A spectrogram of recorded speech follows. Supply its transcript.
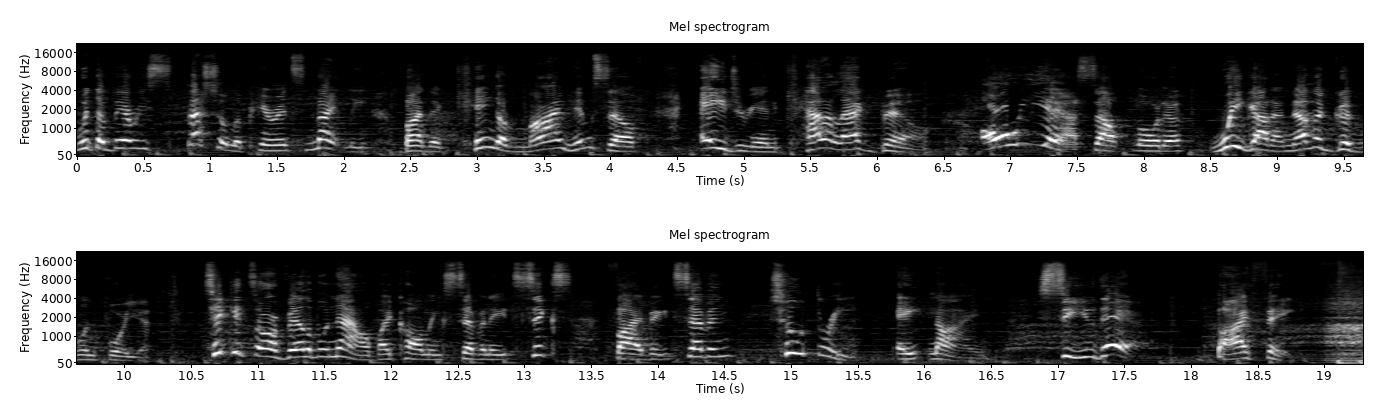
with a very special appearance nightly by the king of mime himself, Adrian Cadillac Bell. Oh yeah, South Florida, we got another good one for you. Tickets are available now by calling 786 587 2389. See you there by faith.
